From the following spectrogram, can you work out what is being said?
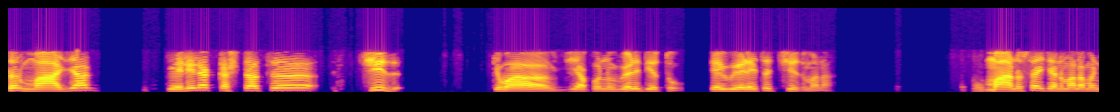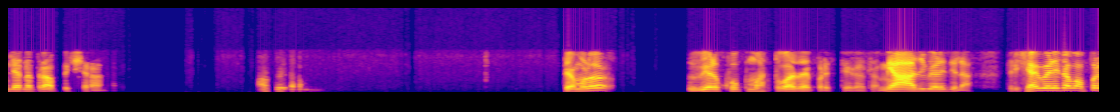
तर माझ्या केलेल्या कष्टाचं चीज किंवा जी आपण वेळ देतो त्या वेळेचं चीज म्हणा. माणूस आहे जन्माला म्हणल्यानंतर अपेक्षा राहणार. त्यामुळं वेळ खूप महत्त्वाचा आहे प्रत्येकाचा. मी आज वेळ दिला. तर ह्या वेळेचा वापर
